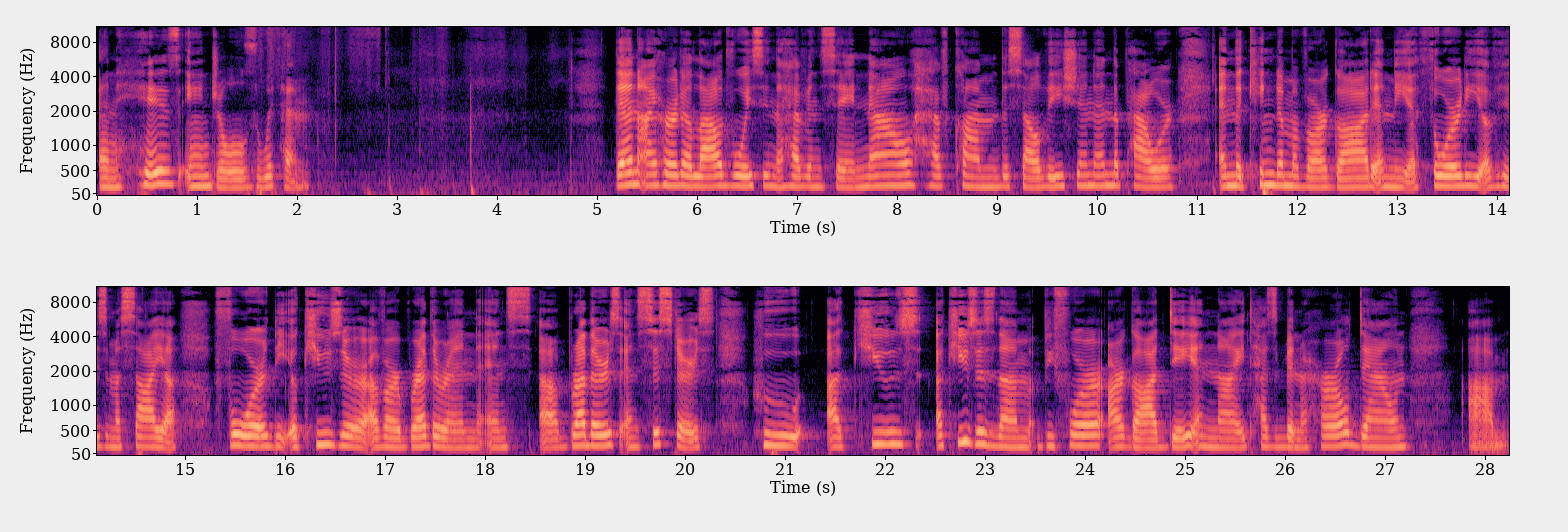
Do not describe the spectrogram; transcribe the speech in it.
and his angels with him. Then I heard a loud voice in the heavens say, Now have come the salvation and the power and the kingdom of our God and the authority of his Messiah. For the accuser of our brethren and uh, brothers and sisters who accuse accuses them before our God day and night has been hurled down um,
